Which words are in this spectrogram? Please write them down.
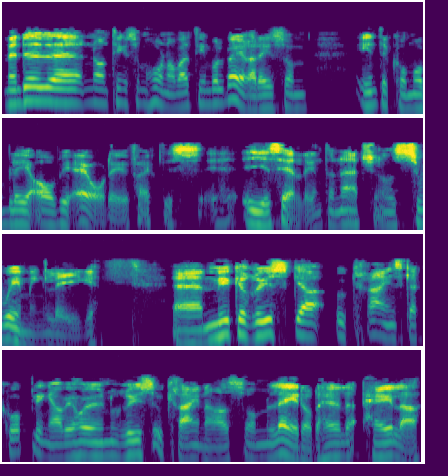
Men du, eh, någonting som hon har varit involverad i som inte kommer att bli av i år, det är ju faktiskt eh, ISL, International Swimming League. Eh, mycket ryska, ukrainska kopplingar. Vi har ju en ryss-ukrainare som leder det hela,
